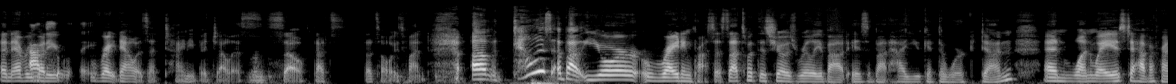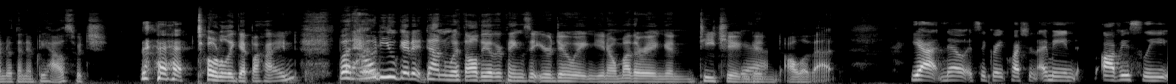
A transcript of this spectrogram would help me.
And everybody Absolutely. right now is a tiny bit jealous. So that's that's always fun. Um, tell us about your writing process. That's what this show is really about, is about how you get the work done. And one way is to have a friend with an empty house, which totally get behind. But how do you get it done with all the other things that you're doing, you know, mothering and teaching yeah. and all of that? Yeah, no, it's a great question. I mean, obviously,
